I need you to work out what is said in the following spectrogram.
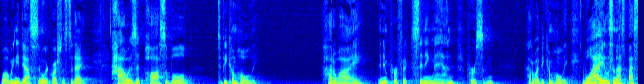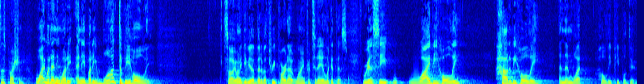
Well, we need to ask similar questions today. How is it possible to become holy? How do I, an imperfect, sinning man, person, how do I become holy? Why? Listen, ask, ask this question. Why would anybody, anybody want to be holy? So I want to give you a bit of a three part outline for today. Look at this. We're going to see why be holy, how to be holy, and then what holy people do.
